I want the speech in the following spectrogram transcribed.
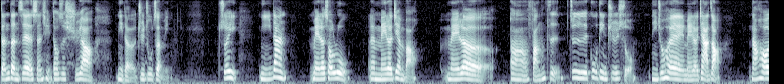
等等之类的申请都是需要你的居住证明，所以你一旦没了收入，嗯、没了健保，没了呃房子，就是固定居所，你就会没了驾照，然后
